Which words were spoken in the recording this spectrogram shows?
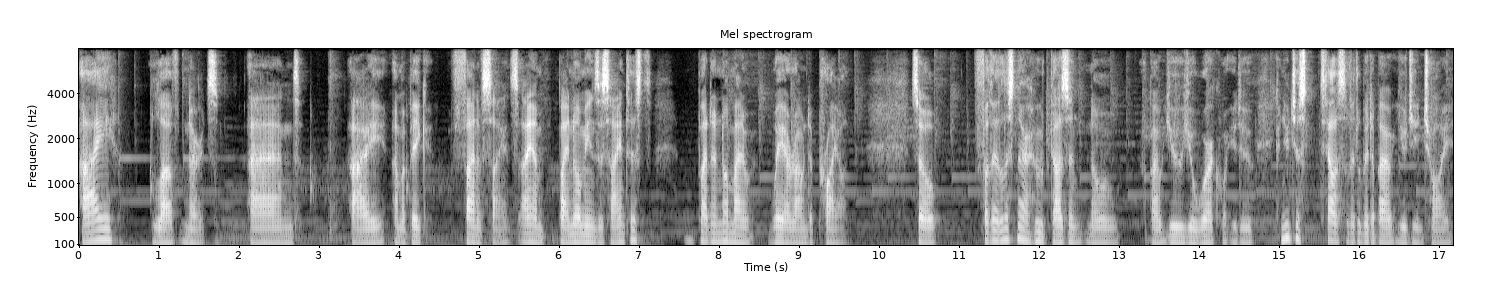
I love nerds and I am a big fan of science. I am by no means a scientist, but I know my way around a prion. So, for the listener who doesn't know about you, your work, what you do, can you just tell us a little bit about Eugene Choi,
